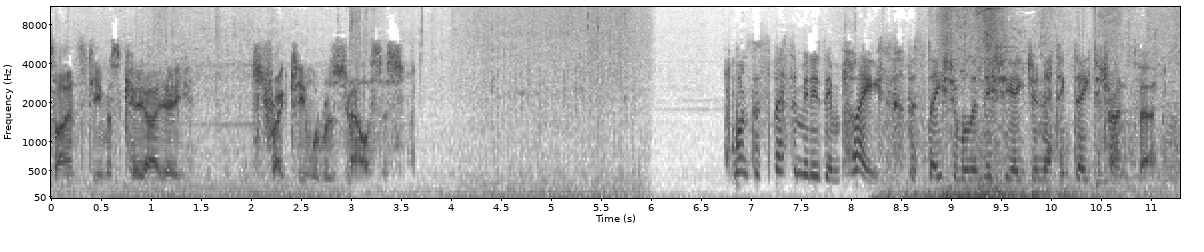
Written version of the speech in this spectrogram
Science team is KIA. Strike team will resume analysis. Once the specimen is in place, the station will initiate genetic data transfer.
